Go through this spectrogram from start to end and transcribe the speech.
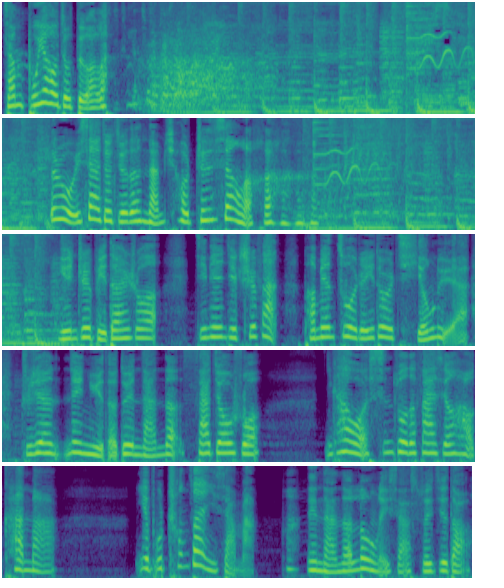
咱们不要就得了。”但是我一下就觉得男票真相了，哈哈哈哈。云之彼端说。今天去吃饭，旁边坐着一对情侣。只见那女的对男的撒娇说：“你看我新做的发型好看吗？也不称赞一下嘛。”那男的愣了一下，随即道：“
